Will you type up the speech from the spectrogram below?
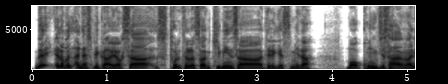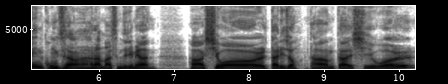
네, 여러분 안녕하십니까. 역사 스토리텔러 선 김인사 드리겠습니다. 뭐 공지사항 아닌 공지사항 하나 말씀드리면 아, 10월 달이죠. 다음 달 10월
